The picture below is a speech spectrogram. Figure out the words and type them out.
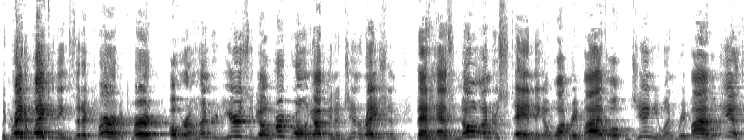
The great awakenings that occurred occurred over a hundred years ago. We're growing up in a generation that has no understanding of what revival, genuine revival is.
